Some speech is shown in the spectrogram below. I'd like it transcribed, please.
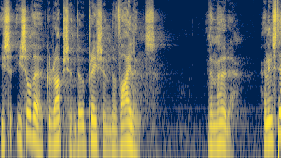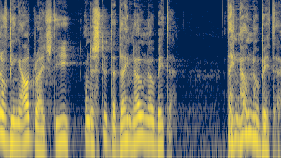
He saw the corruption, the oppression, the violence, the murder. And instead of being outraged, he understood that they know no better. They know no better.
